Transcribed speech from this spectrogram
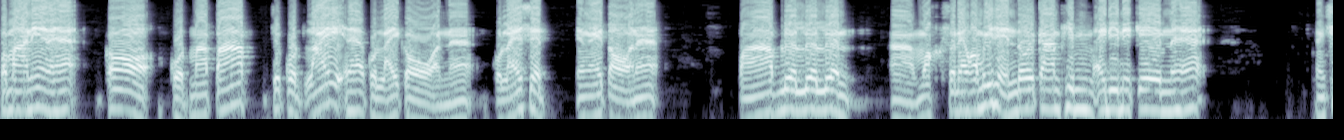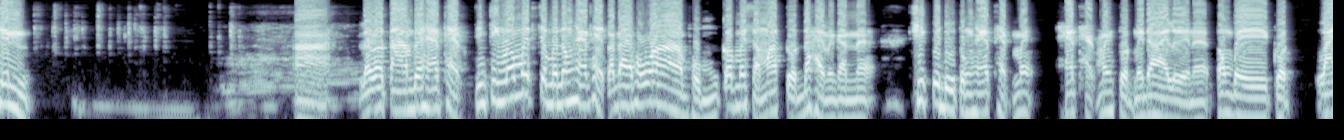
ประมาณนี้นะฮะ ก็กดมาปั๊บจะกดไลค์นะฮะ กดไลค์ก่อนนะ กดไลค์เสร็จยังไงต่อนะฮะปั๊บเลื่อนเลื่อนเลื่อนอ่ามาแสดงความคิดเห็นโดยการพิมพ์ไอดีในเกมนะฮะ อย่างเช่น อ่า แล้วก็ตามด้วยแฮชแท็กจริง ๆ แล้วไม่จำเป็นต้องแฮชแท็กก็ได้เพราะว่าผมก็ไม่สามารถตรวจได้เหมือนกันนะคลิกไปดูตรงแฮชแท็กไม่แฮชแท็กแม่งตรวจไม่ได้เลยนะ ต้องไปกดไล่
